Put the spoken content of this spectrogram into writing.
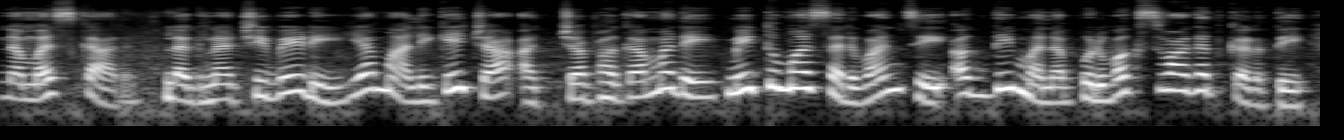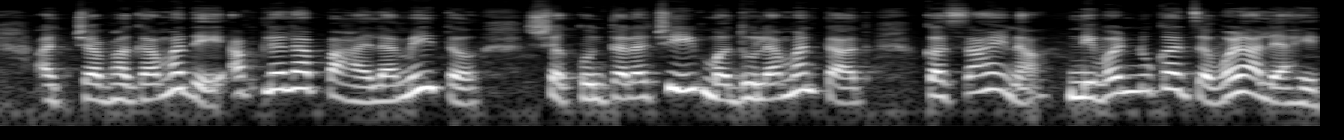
नमस्कार. लग्नाची बेडी या मालिकेच्या आजच्या भागामध्ये मी तुम्हा सर्वांचे अगदी मनपूर्वक स्वागत करते. आजच्या भागामध्ये आपल्याला पाहायला मिळतं शकुंतलाची मधुला म्हणतात कसं आहे ना निवडणुका जवळ आल्या आहेत.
